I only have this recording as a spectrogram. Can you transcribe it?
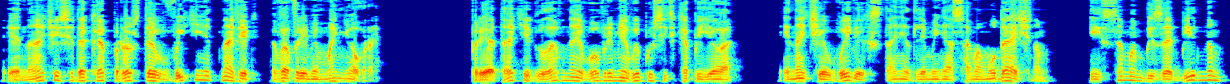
иначе седока просто выкинет нафиг во время маневра. При атаке главное вовремя выпустить копье, иначе вывих станет для меня самым удачным и самым безобидным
